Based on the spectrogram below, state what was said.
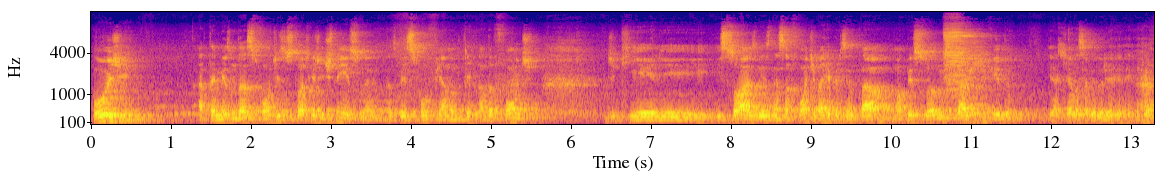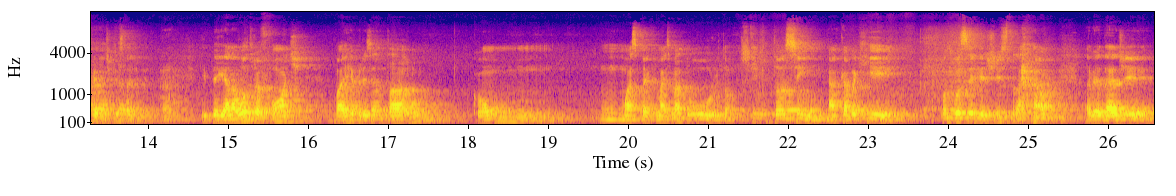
hoje, até mesmo das fontes históricas, a gente tem isso, né? Às vezes confiar numa determinada fonte, de que ele, e só às vezes nessa fonte, vai representar uma pessoa no estágio de vida, e aquela sabedoria é referente ao estágio de vida. E pegar na outra fonte, vai representá-lo com um aspecto mais maduro. Então, então assim, acaba que quando você registra algo, na verdade,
